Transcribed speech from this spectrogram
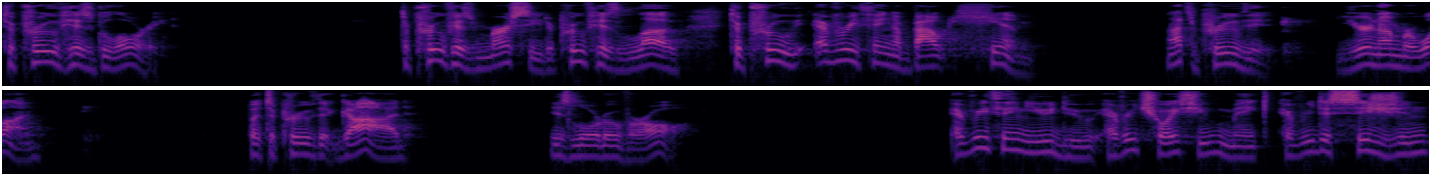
to prove His glory, to prove His mercy, to prove His love, to prove everything about Him. Not to prove that you're number one, but to prove that God is Lord over all. Everything you do, every choice you make, every decision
